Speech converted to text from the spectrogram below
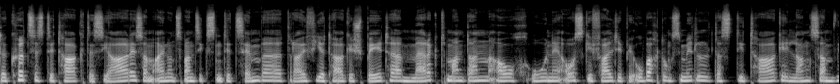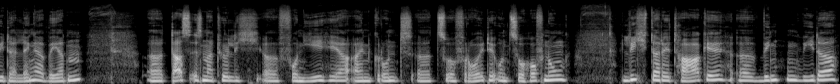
der kürzeste Tag des Jahres, am 21. Dezember, drei, vier Tage später, merkt man dann auch ohne ausgefeilte Beobachtungsmittel, dass die Tage langsam wieder länger werden. Äh, das ist natürlich äh, von jeher ein Grund äh, zur Freude und zur Hoffnung. Lichtere Tage winken wieder,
